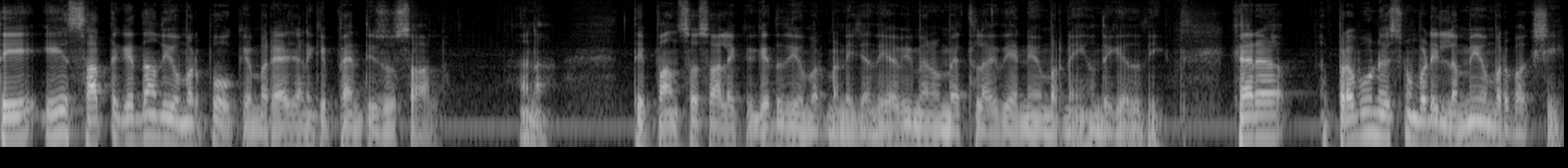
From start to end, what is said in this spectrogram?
ਤੇ ਇਹ ਸੱਤ ਗਿੱਧਾਂ ਦੀ ਉਮਰ ਭੋਗ ਕੇ ਮਰਿਆ ਜਾਣੀ ਕਿ 3500 ਸਾਲ, ਹੈਨਾ? ਤੇ 500 ਸਾਲ ਇੱਕ ਗਿੱਧ ਦੀ ਉਮਰ ਮੰਨੀ ਜਾਂਦੀ ਹੈ। ਵੀ ਮੈਨੂੰ ਮਿੱਥ ਲੱਗਦੀ ਹੈ, ਇੰਨੀ ਉਮਰ ਨਹੀਂ ਹੁੰਦੀ ਗਿੱਧ ਦੀ। ਖੈਰ, ਪ੍ਰਭੂ ਨੇ ਇਸ ਨੂੰ ਬੜੀ ਲੰਮੀ ਉਮਰ ਬਖਸ਼ੀ।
